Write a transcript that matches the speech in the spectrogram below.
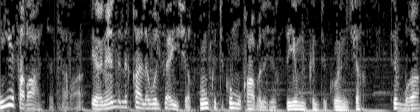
هي فراسة ترى. يعني عند اللقاء الأول في أي شخص ممكن تكون مقابلة شخصية ممكن تكون شخص تبغى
